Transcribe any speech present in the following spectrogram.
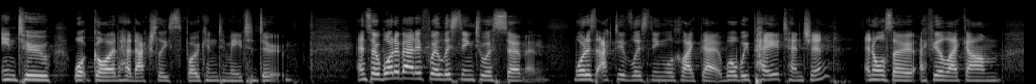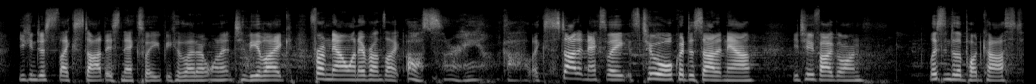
into what God had actually spoken to me to do. And so, what about if we're listening to a sermon? What does active listening look like there? Well, we pay attention. And also, I feel like um, you can just like start this next week because I don't want it to be like from now on, everyone's like, oh, sorry. God, like, start it next week. It's too awkward to start it now. You're too far gone. Listen to the podcast.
